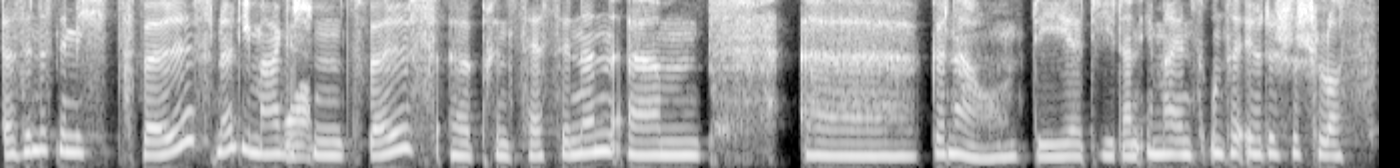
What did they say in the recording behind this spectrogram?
Da sind es nämlich zwölf, ne, die magischen ja. zwölf äh, Prinzessinnen, ähm, äh, genau, die, die dann immer ins unterirdische Schloss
